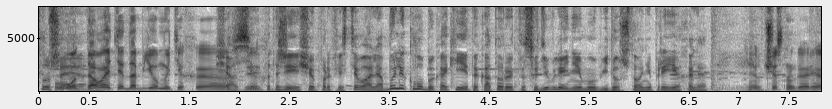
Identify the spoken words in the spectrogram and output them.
Слушай, вот, давайте добьем этих э, Сейчас, всех. подожди, еще про фестиваль. А были клубы какие-то, которые ты с удивлением увидел, что они приехали? Я, честно говоря,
